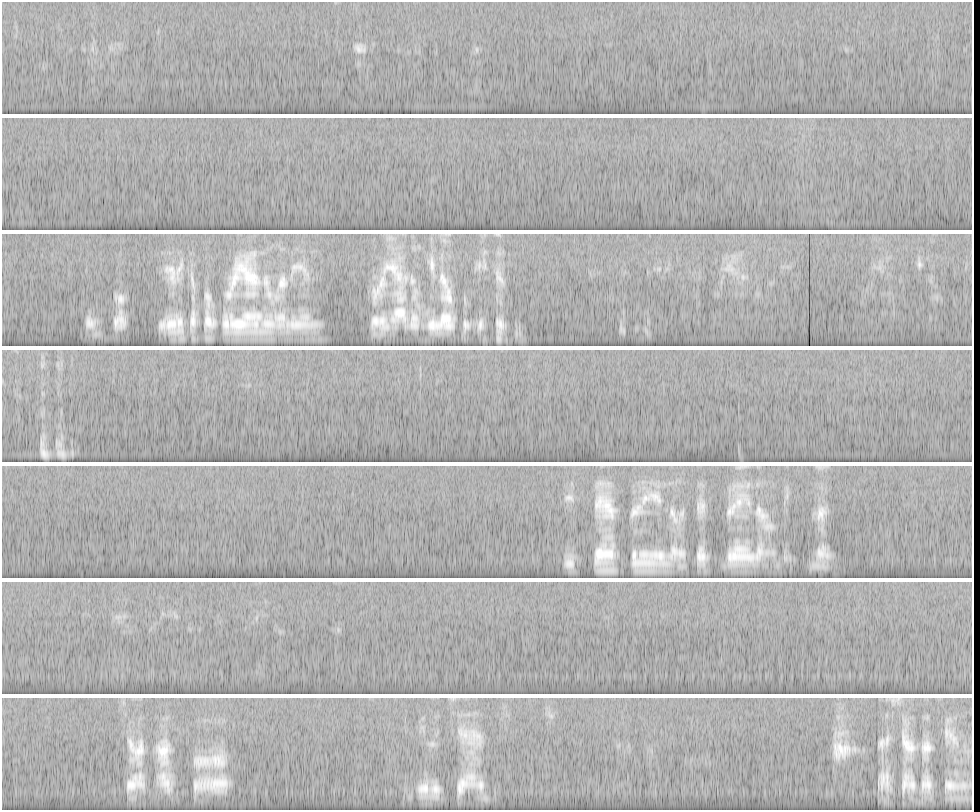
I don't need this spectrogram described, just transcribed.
Yan po. Si Erika po, Koreanong ano yan. Koreanong hilaw po yan. si Sebrino, Sesbreno, Mix Vlog. Shout out po si Milo Chan. Basta shout out kayo no.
